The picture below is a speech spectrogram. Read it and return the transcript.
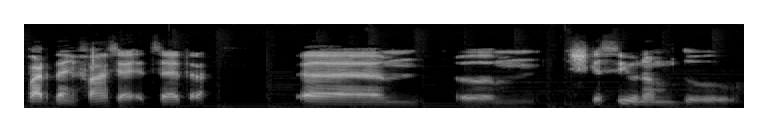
parte da infância, etc. Um, um, esqueci o nome do,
